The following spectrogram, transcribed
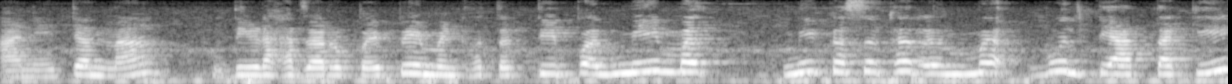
आणि त्यांना दीड हजार रुपये पेमेंट होतं. ती पण मी म मी कसं ठर म बोलते आत्ता की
